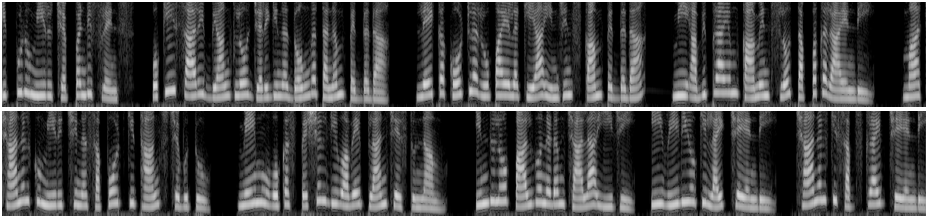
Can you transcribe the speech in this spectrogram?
ఇప్పుడు మీరు చెప్పండి ఫ్రెండ్స్ ఒకేసారి బ్యాంక్లో జరిగిన దొంగతనం పెద్దదా? లేక కోట్ల రూపాయల కియా ఇంజిన్ స్కామ్ పెద్దదా? మీ అభిప్రాయం కామెంట్స్లో తప్పక రాయండి. మా ఛానల్కు మీరిచ్చిన సపోర్ట్కి థాంక్స్ చెబుతూ మేము ఒక స్పెషల్ గివ్ అవే ప్లాన్ చేస్తున్నాం. ఇందులో పాల్గొనడం చాలా ఈజీ. ఈ వీడియోకి లైక్ చేయండి. ఛానల్కి సబ్స్క్రైబ్ చేయండి.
